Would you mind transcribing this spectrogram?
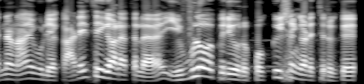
என்னன்னா இவங்களுடைய கடைசி காலத்தில் இவ்வளோ பெரிய ஒரு பொக்கிஷம் கிடைச்சிருக்கு.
